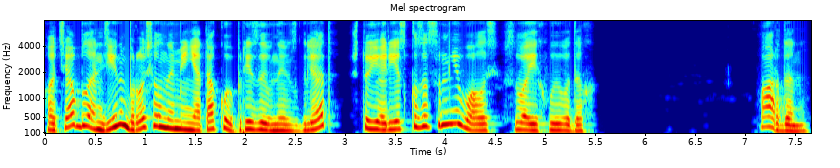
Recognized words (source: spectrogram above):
Хотя блондин бросил на меня такой призывный взгляд, что я резко засомневалась в своих выводах. «Арден,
